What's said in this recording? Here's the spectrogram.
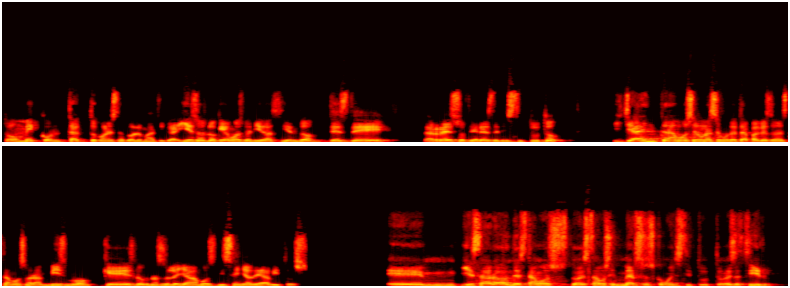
tome contacto con esta problemática. Y eso es lo que hemos venido haciendo desde las redes sociales del instituto y ya entramos en una segunda etapa, que es donde estamos ahora mismo, que es lo que nosotros le llamamos diseño de hábitos. Eh, y es ahora donde estamos, donde estamos inmersos como instituto. Es decir,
